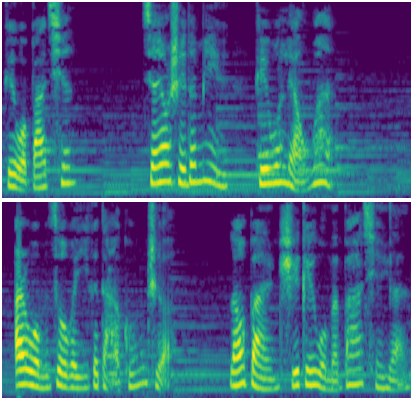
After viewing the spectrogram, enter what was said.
给我八千；想要谁的命，给我两万。而我们作为一个打工者，老板只给我们八千元，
